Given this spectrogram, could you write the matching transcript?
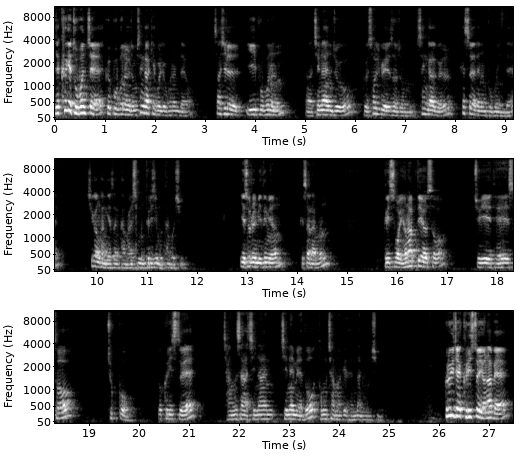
이제 크게 두 번째 그 부분을 좀 생각해 보려고 하는데요. 사실 이 부분은 어, 지난주 그 설교에서 좀 생각을 했어야 되는 부분인데 시간 관계상 다 말씀을 드리지 못한 것입니다. 예수를 믿으면 그 사람은 그리스도와 연합되어서 죄에 대해서 죽고 또 그리스도의 장사 지냄에도 동참하게 된다는 것입니다. 그리고 이제 그리스도의 연합에 어,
